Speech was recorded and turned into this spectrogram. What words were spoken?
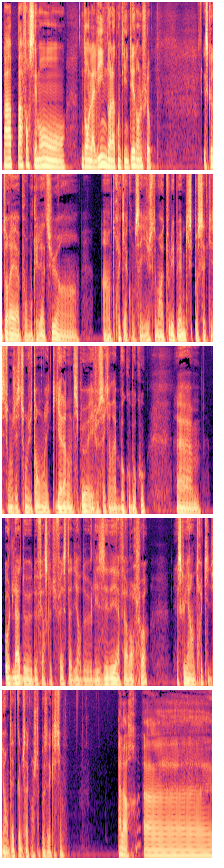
pas, pas forcément dans la ligne, dans la continuité, dans le flow. Est-ce que tu aurais, pour boucler là-dessus, un, un truc à conseiller justement à tous les PM qui se posent cette question de gestion du temps et qui galèrent un petit peu, et je sais qu'il y en a beaucoup, beaucoup, euh, au-delà de, de faire ce que tu fais, c'est-à-dire de les aider à faire leur choix, est-ce qu'il y a un truc qui te vient en tête comme ça quand je te pose la question? Alors, euh,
